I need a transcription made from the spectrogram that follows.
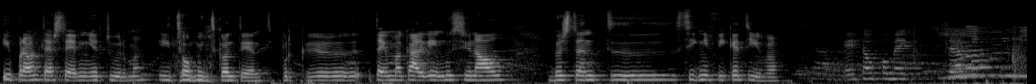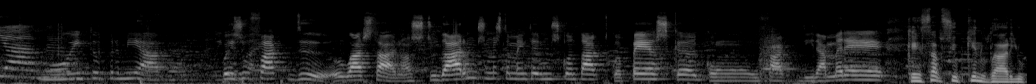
E pronto, esta é a minha turma e estou muito contente porque tem uma carga emocional bastante significativa. Então, como é que se chama? Muito permeável. Muito permeável. Pois o facto de, lá está, nós estudarmos, mas também termos contacto com a pesca, com o facto de ir à maré. Quem sabe se o pequeno Dário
